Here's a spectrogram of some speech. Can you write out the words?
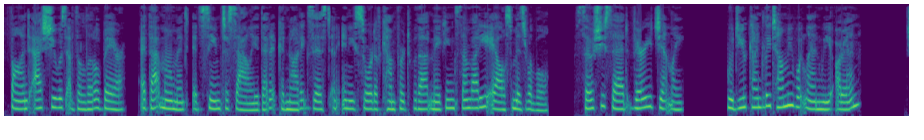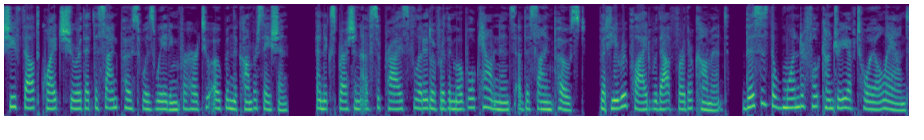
Fond as she was of the little bear, at that moment it seemed to Sally that it could not exist in any sort of comfort without making somebody else miserable. So she said very gently. Would you kindly tell me what land we are in? She felt quite sure that the signpost was waiting for her to open the conversation. An expression of surprise flitted over the mobile countenance of the signpost, but he replied without further comment, This is the wonderful country of Toyland,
